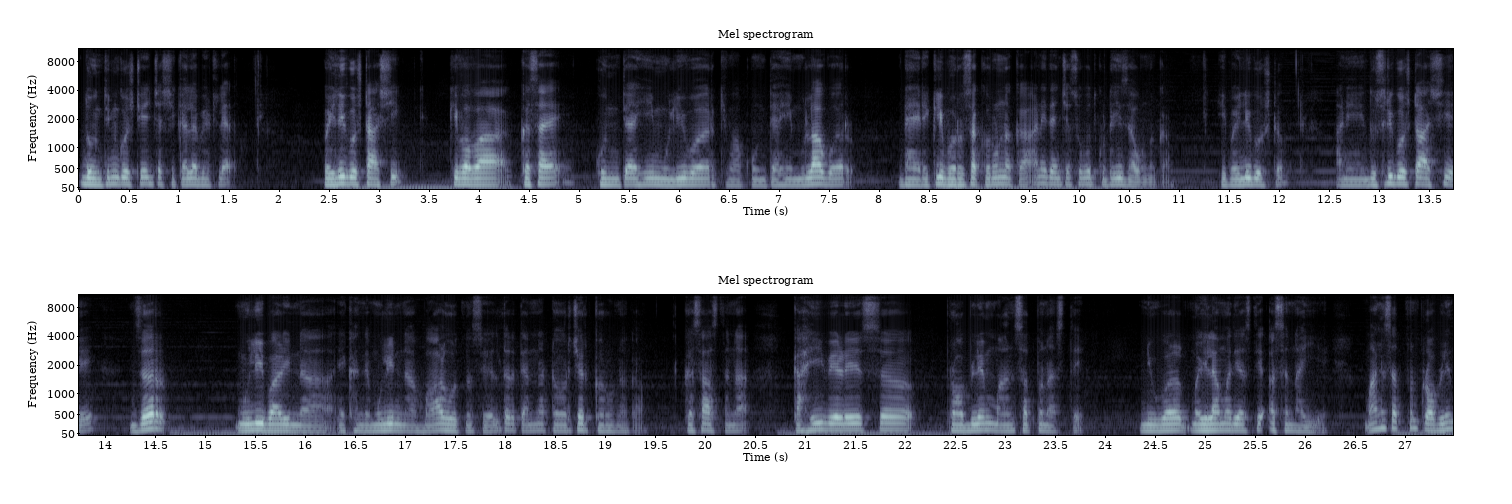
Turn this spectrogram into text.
दोन तीन गोष्टी आहेत ज्या शिकायला भेटल्यात. पहिली गोष्ट अशी की बाबा कसं आहे? कोणत्याही मुलीवर किंवा कोणत्याही मुलावर डायरेक्टली भरोसा करू नका आणि त्यांच्यासोबत कुठेही जाऊ नका. ही पहिली गोष्ट. आणि दुसरी गोष्ट अशी आहे जर मुलीबाळींना एखाद्या मुलींना बाळ होत नसेल तर त्यांना टॉर्चर करू नका. कसं असताना काही वेळेस प्रॉब्लेम माणसात पण असते. निव्वळ महिलामध्ये असते असं नाही आहे माणसात पण प्रॉब्लेम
